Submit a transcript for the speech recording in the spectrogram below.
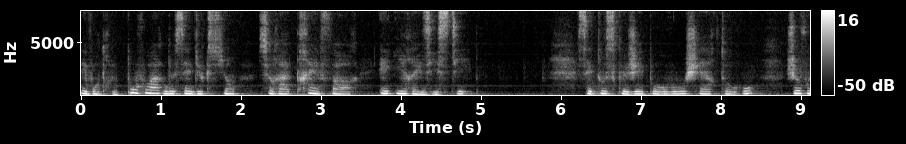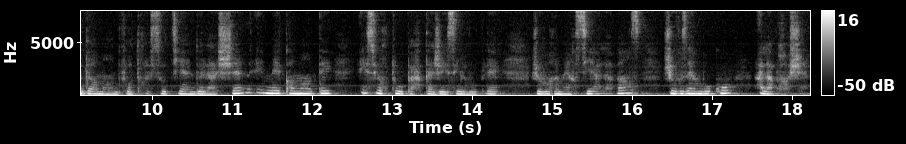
Et votre pouvoir de séduction sera très fort et irrésistible. C'est tout ce que j'ai pour vous, chers taureaux. Je vous demande votre soutien de la chaîne, aimez, commentez et surtout partagez s'il vous plaît. Je vous remercie à l'avance. Je vous aime beaucoup. À la prochaine.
